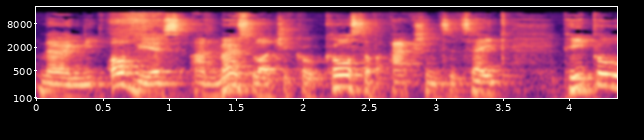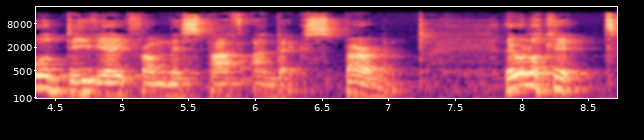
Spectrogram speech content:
knowing the obvious and most logical course of action to take, people will deviate from this path and experiment. They will look at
